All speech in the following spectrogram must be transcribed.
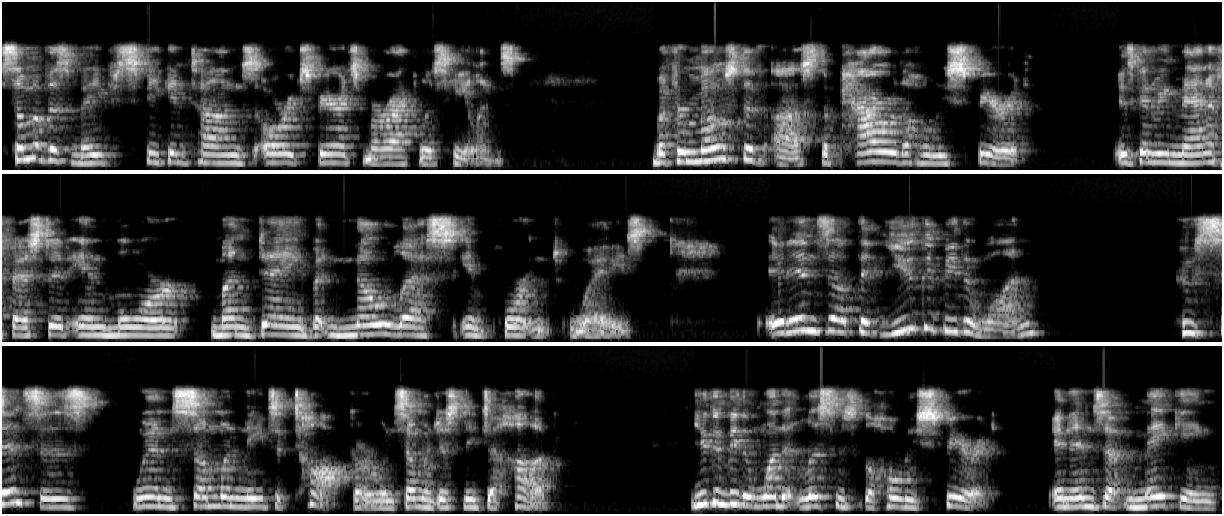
some of us may speak in tongues or experience miraculous healings. But for most of us, the power of the Holy Spirit is going to be manifested in more mundane but no less important ways. It ends up that you could be the one who senses when someone needs a talk or when someone just needs a hug. You can be the one that listens to the Holy Spirit and ends up making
